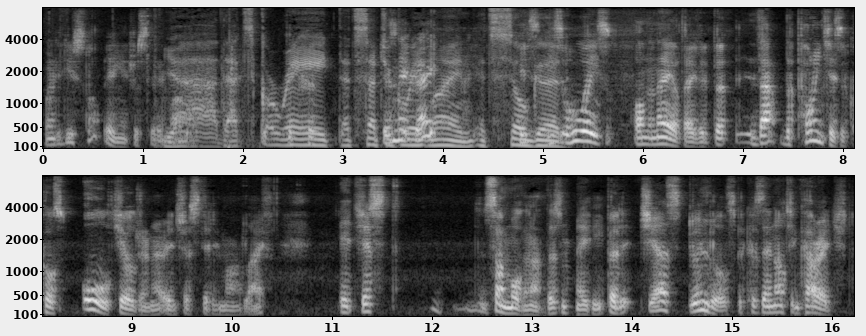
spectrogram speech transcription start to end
"When did you stop being interested in yeah, wildlife?" Yeah, that's great. Because, that's such a great, great, line. It's so he's, good. He's always on the nail, David. But that the point is, of course, all children are interested in wildlife. It just some more than others maybe, but it just dwindles because they're not encouraged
